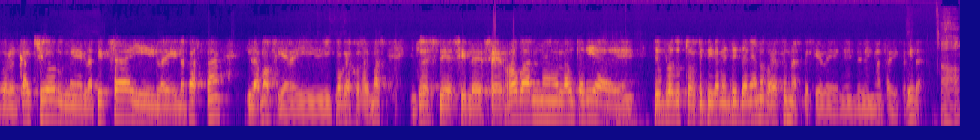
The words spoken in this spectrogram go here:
por el calcio la pizza y la, y la pasta y la mafia y, pocas cosas más entonces eh, si le, se roban eh, la autoría de, un producto típicamente italiano parece una especie de, venganza diferida Ajá.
